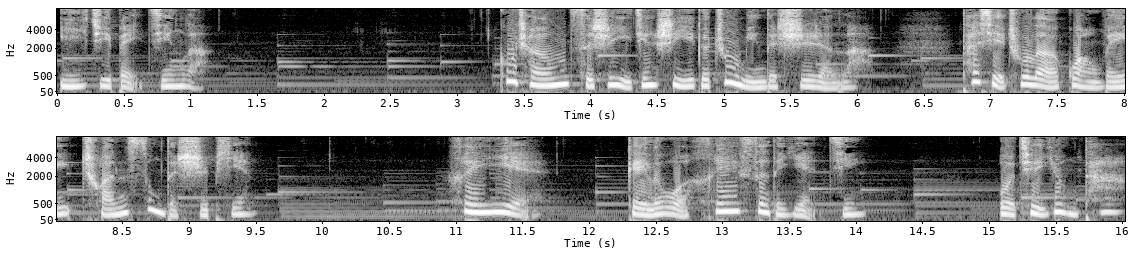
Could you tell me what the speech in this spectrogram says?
移居北京了。顾城此时已经是一个著名的诗人了，他写出了广为传颂的诗篇。黑夜给了我黑色的眼睛，我却用它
